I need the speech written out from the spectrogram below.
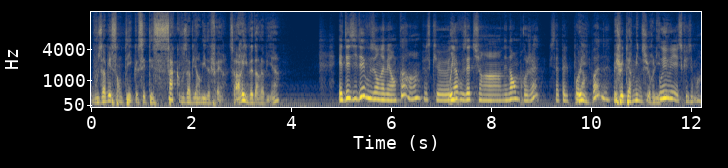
vous avez senti que c'était ça que vous aviez envie de faire. Ça arrive dans la vie, hein. Et des idées, vous en avez encore, hein, parce que là, vous êtes sur un énorme projet qui s'appelle Polarpod. Mais je termine sur l'idée. Oui, oui, excusez-moi.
